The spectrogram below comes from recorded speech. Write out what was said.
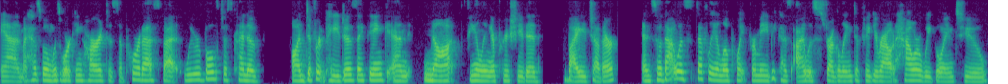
and my husband was working hard to support us, but we were both just kind of on different pages, I think, and not feeling appreciated by each other. And so that was definitely a low point for me because I was struggling to figure out how are we going to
